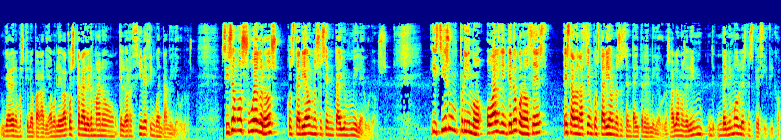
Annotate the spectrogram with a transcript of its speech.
ya veremos que lo pagaría. Le va a costar al hermano que lo recibe 50.000 euros. Si somos suegros, costaría unos 61.000 euros. Y si es un primo o alguien que no conoces, esta donación costaría unos 63.000 euros. Hablamos del, del inmueble este específico.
